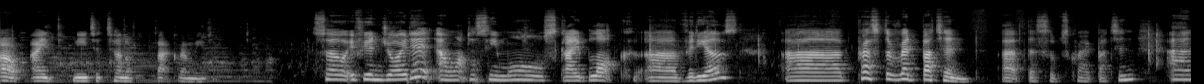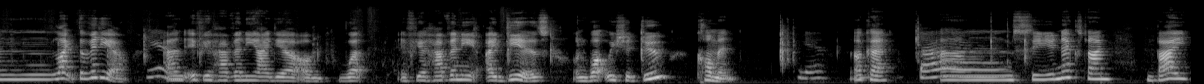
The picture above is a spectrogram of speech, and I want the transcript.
oh, I need to turn off background music. So if you enjoyed it and want to see more Skyblock uh, videos, uh, press the red button, uh, the subscribe button, and like the video. yeah. And if you have any idea on what, if you have any ideas on what we should do, comment. yeah. Okay. Bye. Um, see you next time. Bye.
